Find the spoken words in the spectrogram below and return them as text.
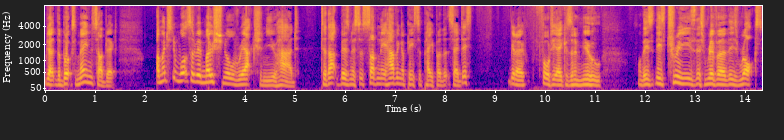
you know, the book's main subject. I'm interested in what sort of emotional reaction you had to that business of suddenly having a piece of paper that said this, you know, 40 acres and a mule. Well, these these trees, this river, these rocks,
